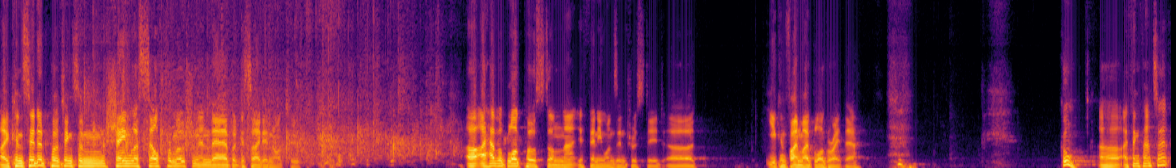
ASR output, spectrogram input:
I considered putting some shameless self-promotion in there, but decided not to. Uh, I have a blog post on that if anyone's interested. Uh, you can find my blog right there. cool. Uh, I think that's it.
